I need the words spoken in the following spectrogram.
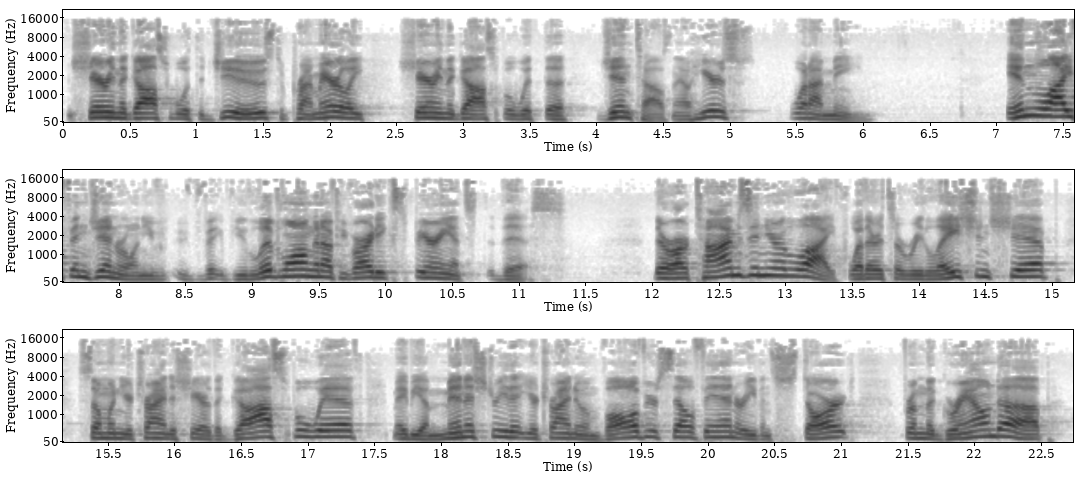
and sharing the gospel with the Jews to primarily sharing the gospel with the Gentiles. Now, here's what I mean. In life in general, and if you live long enough, you've already experienced this. There are times in your life, whether it's a relationship, someone you're trying to share the gospel with, maybe a ministry that you're trying to involve yourself in or even start from the ground up,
